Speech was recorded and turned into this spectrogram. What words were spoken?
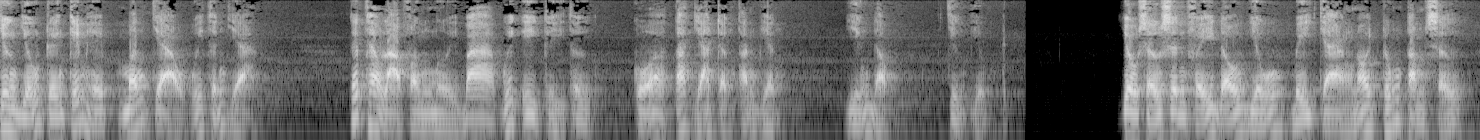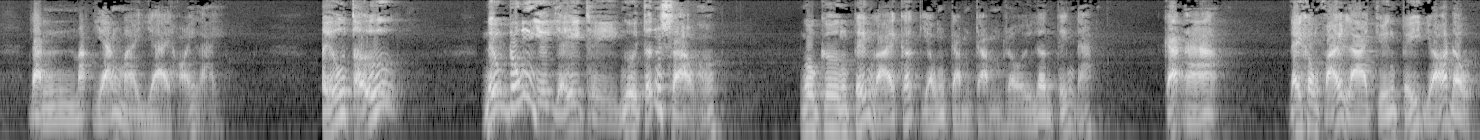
Chương Vũ truyện kiếm hiệp mến chào quý thính giả. Tiếp theo là phần 13 quyết y kỳ thư của tác giả Trần Thành Vân, Diễn đọc Chương Vũ. Vô sự sinh phỉ đổ vũ bị chàng nói trúng tâm sự, đành mặt dạng mày dài hỏi lại. Tiểu tử, nếu đúng như vậy thì ngươi tính sao hả? Ngô Cương tiến lại cất giọng trầm trầm rồi lên tiếng đáp. Các hạ, đây không phải là chuyện tỷ võ đâu.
